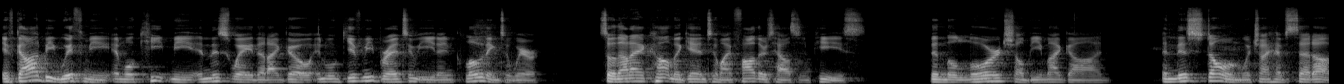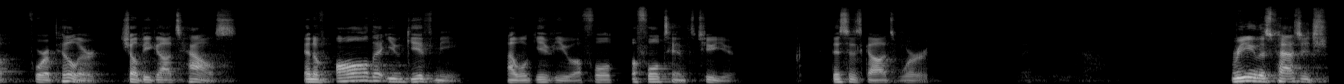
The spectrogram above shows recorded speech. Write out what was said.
If God be with me and will keep me in this way that I go, and will give me bread to eat and clothing to wear, so that I come again to my father's house in peace, then the Lord shall be my God, and this stone which I have set up for a pillar shall be God's house. And of all that you give me, I will give you a full, a full tenth to you. This is God's word. Reading this passage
